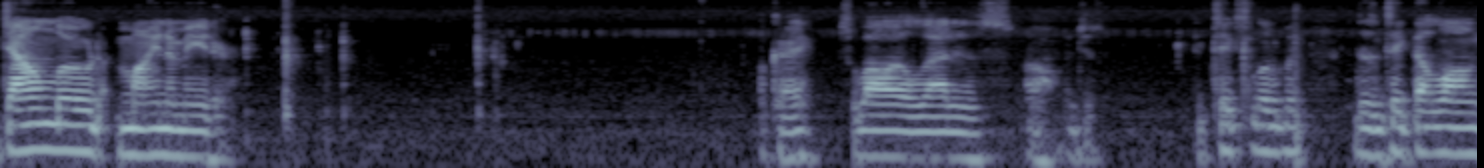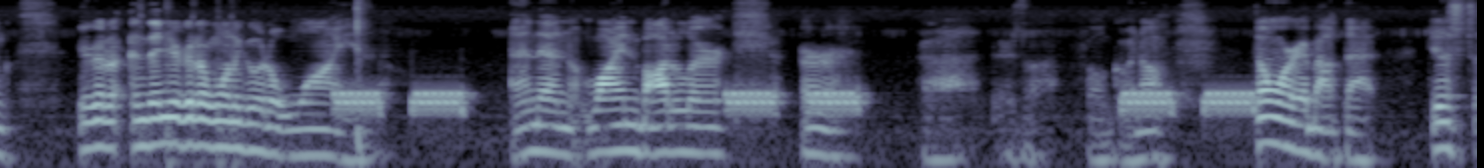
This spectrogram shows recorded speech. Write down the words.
download Mine-imator. Okay, so while that is, oh, it just, it takes a little bit. It doesn't take that long. You're gonna, and then you're gonna want to go to wine, and then wine bottler, or uh, there's a phone going off. Don't worry about that. Just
